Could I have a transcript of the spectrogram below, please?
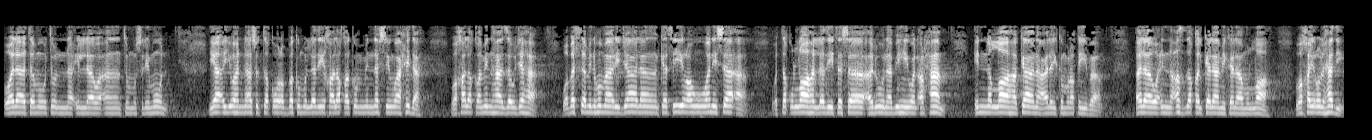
ولا تموتن إلا وأنتم مسلمون. يا أيها الناس اتقوا ربكم الذي خلقكم من نفس واحدة وخلق منها زوجها وبث منهما رجالا كثيرا ونساء واتقوا الله الذي تساءلون به والأرحام إن الله كان عليكم رقيبا. ألا وإن أصدق الكلام كلام الله وخير الهدي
